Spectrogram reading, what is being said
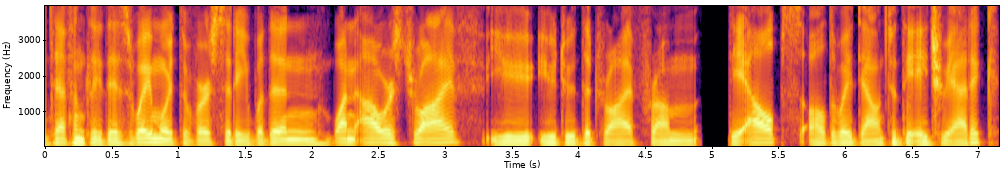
Definitely, there's way more diversity. Within one hour's drive, you, you do the drive from the Alps all the way down to the Adriatic.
